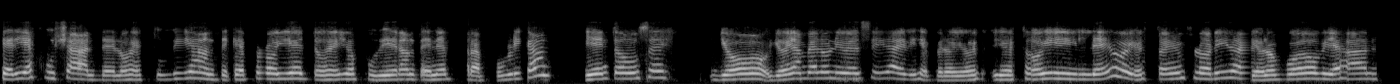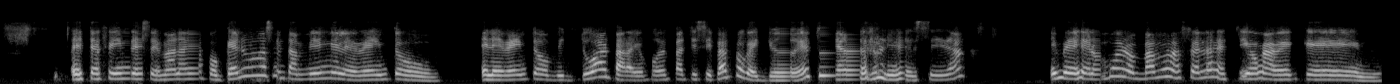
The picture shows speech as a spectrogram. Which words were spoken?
quería escuchar de los estudiantes qué proyectos ellos pudieran tener para publicar. Y entonces yo, yo llamé a la universidad y dije, pero yo, yo estoy lejos, yo estoy en Florida, yo no puedo viajar este fin de semana. ¿Por qué no hacen también el evento? el evento virtual para yo poder participar porque yo estoy estudiando en la universidad y me dijeron, bueno, vamos a hacer la gestión a ver qué,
